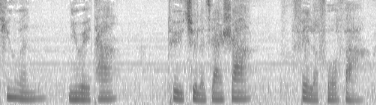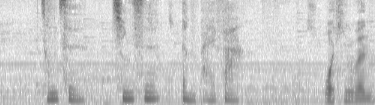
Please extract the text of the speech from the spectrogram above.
听闻你为他褪去了袈裟，废了佛法，从此青丝等白发。我听闻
